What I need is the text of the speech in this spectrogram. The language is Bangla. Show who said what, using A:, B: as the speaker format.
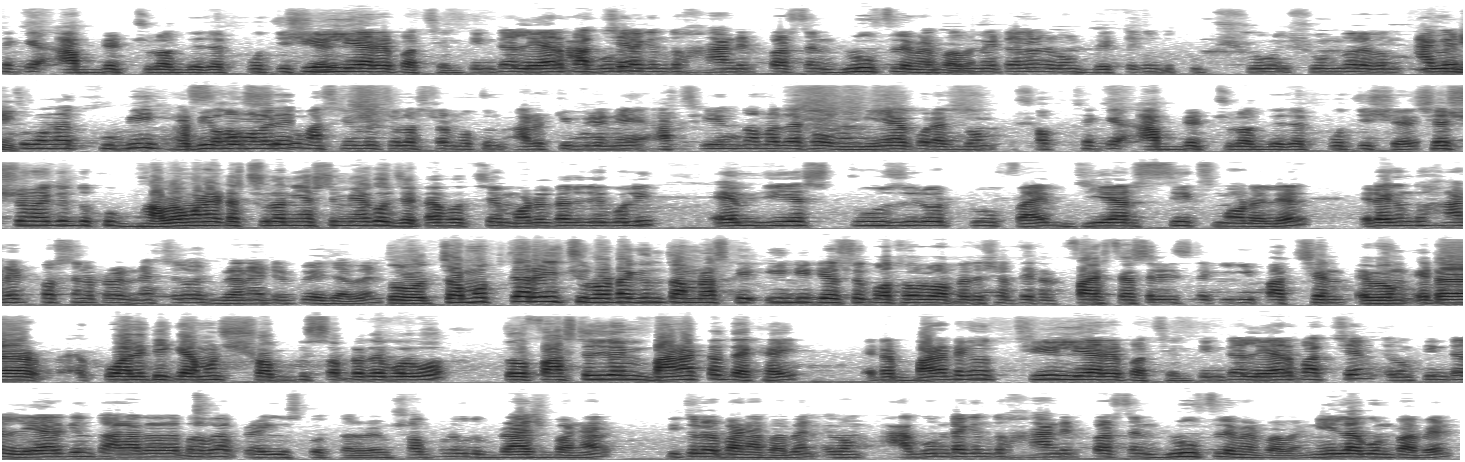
A: থেকে আপডেট চুলা দুই হাজার পঁচিশে লেয়ারে পাচ্ছেন। তিনটা লেয়ার পাচ্ছেন কিন্তু হান্ড্রেড পার্সেন্ট ব্লু ফ্লেমের পাবেন। মেটালের এবং দেখতে কিন্তু খুব সুন্দর এবং আগের তুলনায় খুবই হেভি আলাইকুম আজকে কিন্তু চলে আসলাম নতুন আরেকটি ভিডিও নিয়ে। আজকে কিন্তু আমরা দেখো মিয়াকোর একদম সব থেকে আপডেট চুলা দুই হাজার পঁচিশের শেষ সময় কিন্তু খুব ভালো মানের একটা চুলা নিয়ে আসছে মিয়াকো যেটা হচ্ছে মডেলটা যদি বলি MGS two zero two five GR six মডেলের এটা কিন্তু হান্ড্রেড পার্সেন্ট আপনারা ন্যাচারাল গ্রানাইটের পেয়ে যাবেন। তো চমৎকার এই চুলাটা কিন্তু আমরা আজকে ইন ডিটেলসে কথা বলব। আপনাদের সাথে এটার ফ্যাসিলিটিসটা কি কি পাচ্ছেন এবং এটার কোয়ালিটি কেমন সব কিছু আপনাদের বলব। তো ফার্স্টে যদি আমি বানারটা দেখাই এটা বানারটা কিন্তু থ্রি লেয়ারে পাচ্ছেন। তিনটা লেয়ার পাচ্ছেন এবং তিনটা লেয়ার কিন্তু আলাদা আলাদাভাবে আপনারা ইউজ করতে পারবেন। সম্পূর্ণ কিন্তু ব্রাশ বানার, পিতলের বানা পাবেন এবং আগুনটা কিন্তু হান্ড্রেড পার্সেন্ট ব্লু ফ্লেমের পাবেন, নীল আগুন পাবেন।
